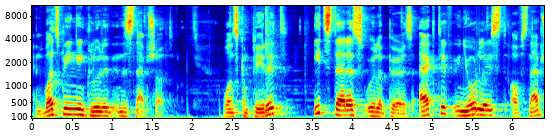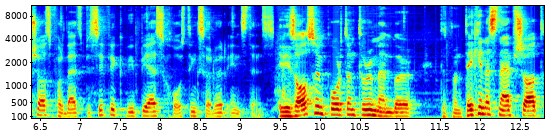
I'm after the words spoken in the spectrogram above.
and what's being included in the snapshot. Once completed, each status will appear as active in your list of snapshots for that specific VPS hosting server instance. It is also important to remember that when taking a snapshot,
